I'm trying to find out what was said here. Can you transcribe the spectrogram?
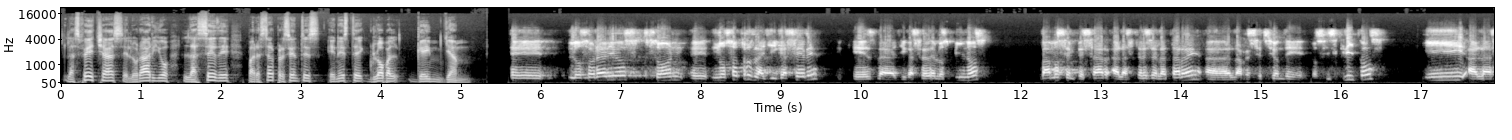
las fechas, el horario, la sede para estar presentes en este Global Game Jam. Eh, los horarios son, eh, nosotros la Gigasede, que es la Gigasede de los Pinos, vamos a empezar a las 3 de la tarde a la recepción de los inscritos y a las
